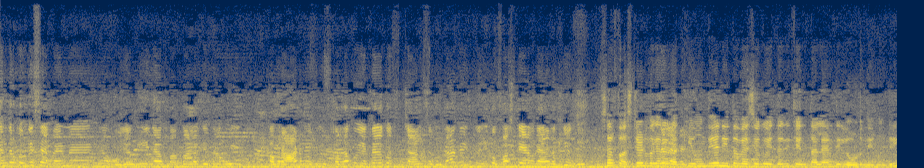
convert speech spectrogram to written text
ਅੰਦਰ ਕੋਈ ਮਿਸ ਅਪਾਇੰਟਮੈਂਟ ਹੋ ਜਾਂਦੀ ਹੈ ਜਾਂ ਮੰਨ ਲਓ ਜਿੱਦਾਂ ਕੋਈ ਘਬਰਾਹਟ ਮਹਿਸੂਸ ਕਰਦਾ ਕੋਈ ਇਦਾਂ ਦਾ ਕੋਈ ਚਾਂਸ ਹੁੰਦਾ ਕਿ ਤੁਸੀਂ ਕੋਈ ਫਸਟ ਏਡ ਵਗੈਰਾ ਰੱਖੀ ਹੁੰਦੀ? ਸਰ ਫਸਟ ਏਡ ਵਗੈਰਾ ਰੱਖੀ ਹੁੰਦੀ ਹੈ ਨਹੀਂ ਤਾਂ ਵੈਸੇ ਕੋਈ ਇਦਾਂ ਦੀ ਚਿੰਤਾ ਲੈਣ ਦੀ ਲੋੜ ਨਹੀਂ ਹੁੰਦੀ।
